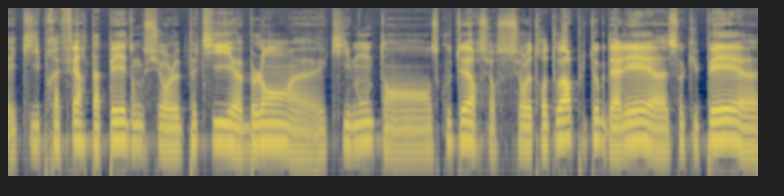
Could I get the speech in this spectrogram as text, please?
et qui préfère taper donc sur le petit euh, blanc euh, qui monte en scooter sur, sur le trottoir plutôt que d'aller s'occuper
